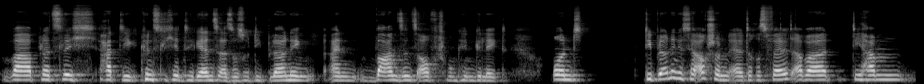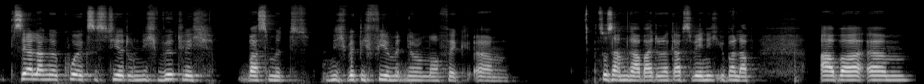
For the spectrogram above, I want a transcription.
war plötzlich, hat die künstliche Intelligenz, also so Deep Learning, einen Wahnsinnsaufschwung hingelegt. Und Deep Learning ist ja auch schon ein älteres Feld, aber die haben sehr lange koexistiert und nicht wirklich was mit, nicht wirklich viel mit Neuromorphic ähm, zusammengearbeitet oder gab es wenig Überlapp. Aber ähm,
